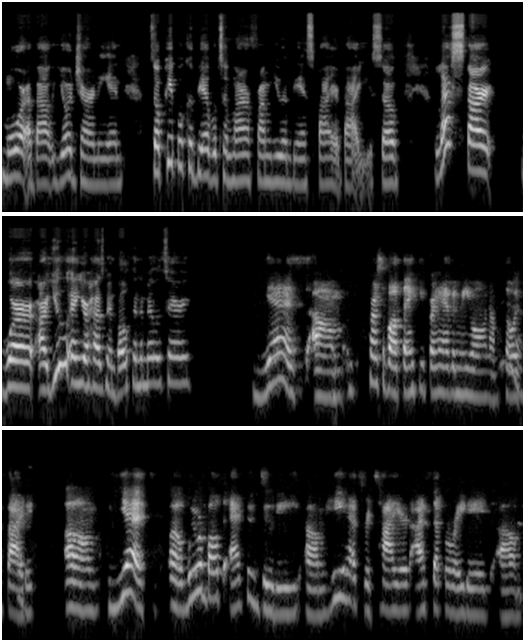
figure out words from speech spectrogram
more about your journey and so people could be able to learn from you and be inspired by you so let's start were are you and your husband both in the military Yes. Um, first of all, thank you for having me on. I'm so excited. Um, yes, uh, we were both active duty. Um, he has retired. I separated um,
